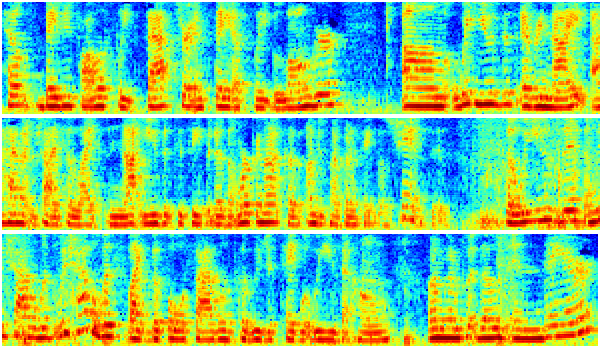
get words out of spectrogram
helps baby fall asleep faster and stay asleep longer. Um, we use this every night. I haven't tried to like not use it to see if it doesn't work or not because I'm just not to take those chances. So we use this and we travel with, we travel with like the full size ones because we just take what we use at home. But I'm going to put those in there.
